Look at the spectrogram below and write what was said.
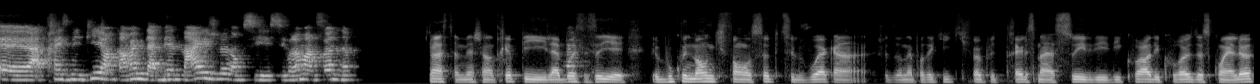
à 13 000 pieds, il y a quand même de la belle neige. Là, donc, c'est vraiment le fun. Là. Ah, c'est un méchant trip. Puis là-bas, c'est ça, il y, a, beaucoup de monde qui font ça. Puis tu le vois quand, je veux dire, n'importe qui qui fait un peu de trail se met à suivre des, des coureurs, des coureuses de ce coin-là.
